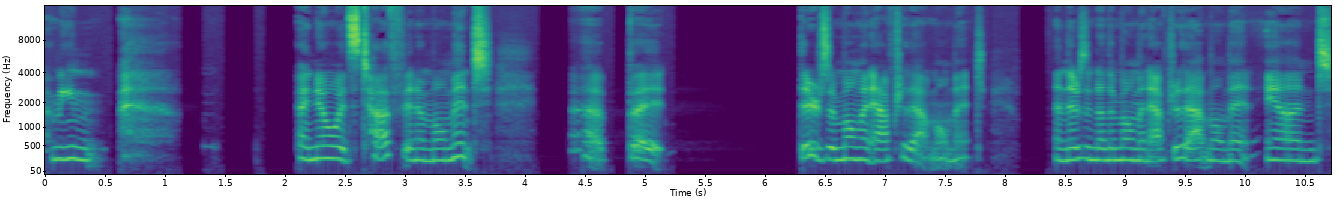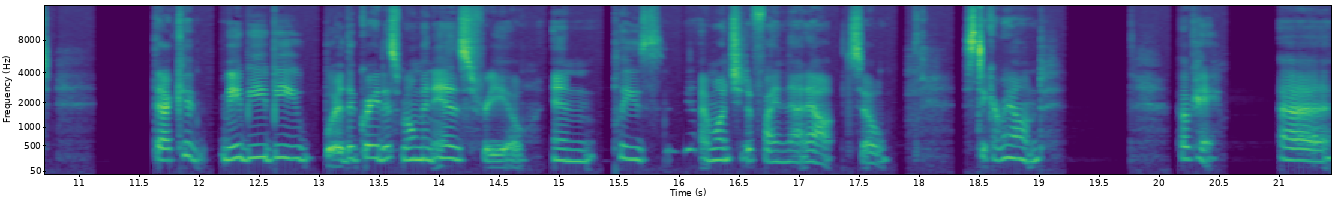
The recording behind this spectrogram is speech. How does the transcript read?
I mean, I know it's tough in a moment, uh, but there's a moment after that moment, and there's another moment after that moment, and that could maybe be where the greatest moment is for you. And please, I want you to find that out. So stick around. Okay. Uh,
